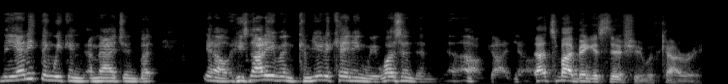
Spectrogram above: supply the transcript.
be anything we can imagine. But you know, he's not even communicating. We wasn't, and oh god, you know. That's my biggest issue with Kyrie,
